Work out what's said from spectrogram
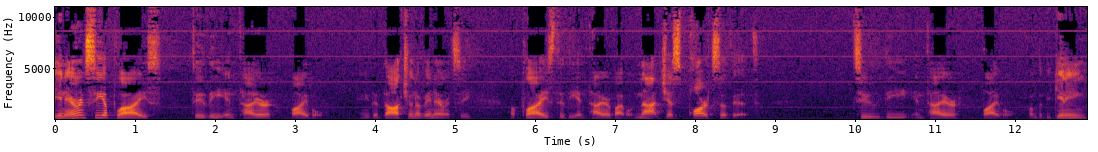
Inerrancy applies to the entire Bible. Okay? The doctrine of inerrancy applies to the entire Bible, not just parts of it, to the entire Bible, from the beginning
